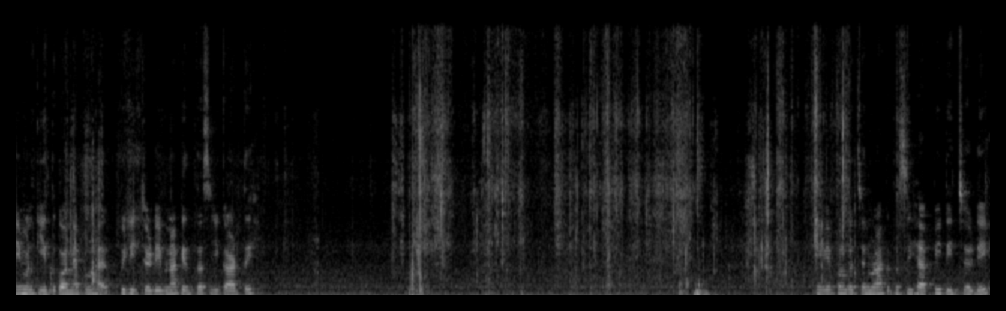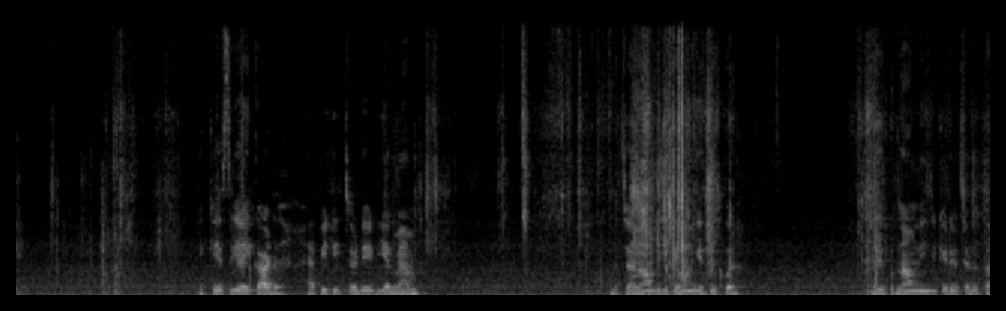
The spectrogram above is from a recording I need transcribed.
ਇਹ ਮਨਕੀਰਤ ਕੌਰ ਨੇ ਆਪਾਂ ਨੂੰ ਹੈਪੀ ਟੀਚਰ ਡੇ ਬਣਾ ਕੇ ਦਿੱਤਾ ਸੀ ਜੀ ਕਾਰਡ ਤੇ। ਇਹ ਵੀ ਆਪਾਂ ਨੂੰ ਬੱਚੇ ਨੇ ਬਣਾ ਕੇ ਦਿੱਤਾ ਸੀ ਹੈਪੀ ਟੀਚਰ ਡੇ। ਇੱਕ KCI card happy teacher day, dear ma'am. ਬੱਚਿਆਂ ਦਾ ਨਾਮ ਵੀ ਲਿਖੇ ਹੋਣਗੇ ਜੀ ਉੱਪਰ। ਇਹਦੇ ਉੱਪਰ ਨਾਮ ਨਹੀਂ ਜੀ, ਕਿਹੜੇ ਬੱਚਿਆਂ ਨੇ ਦਿੱਤਾ।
